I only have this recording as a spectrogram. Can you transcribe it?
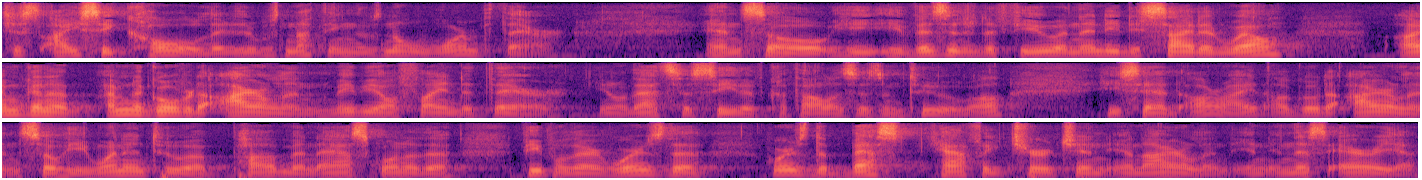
just icy cold. There was nothing, there was no warmth there. And so he, he visited a few, and then he decided, well, I'm gonna I'm gonna go over to Ireland. Maybe I'll find it there. You know, that's the seat of Catholicism too. Well, he said, all right, I'll go to Ireland. So he went into a pub and asked one of the people there, where's the where's the best Catholic church in in Ireland in in this area?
